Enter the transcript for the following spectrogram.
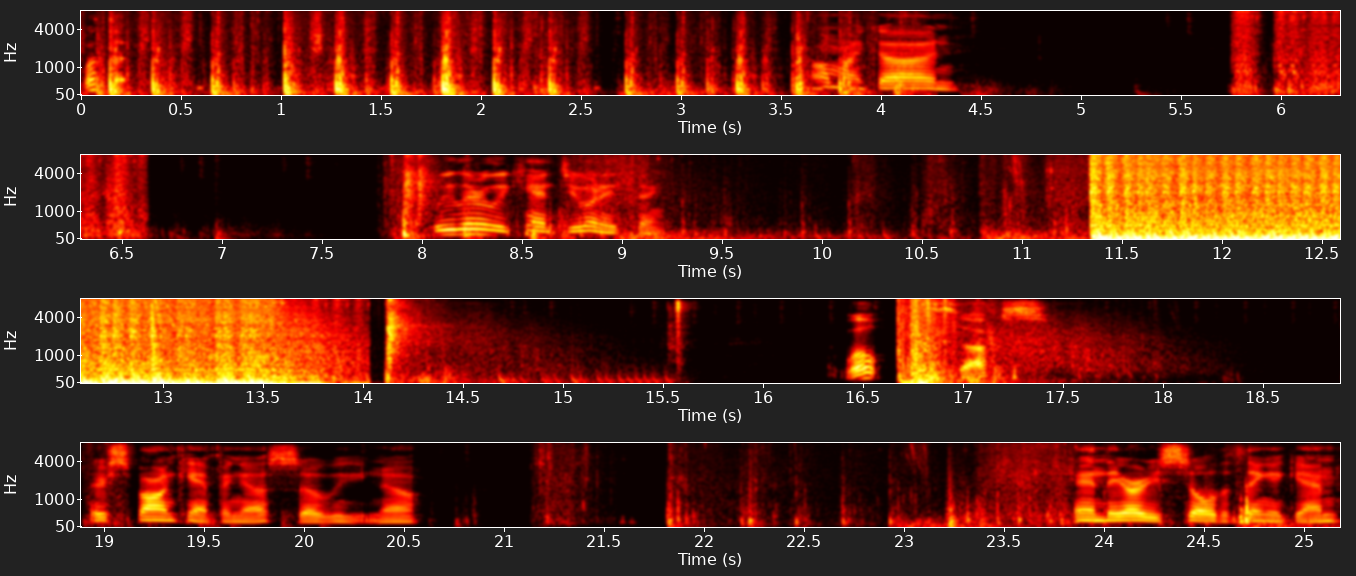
What the? Oh my god. We literally can't do anything. Well, this sucks. They're spawn camping us, so we know. And they already stole the thing again.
